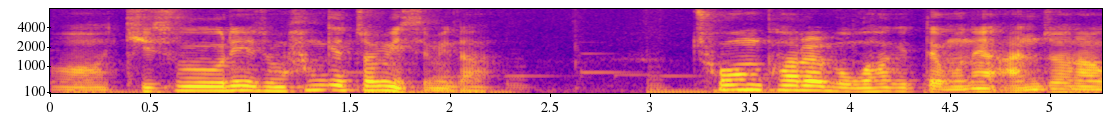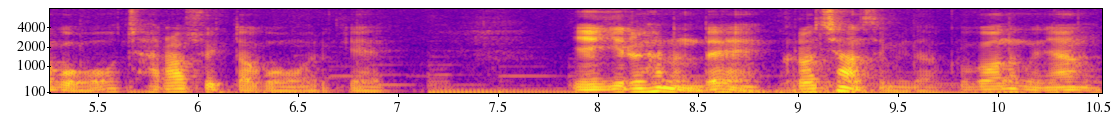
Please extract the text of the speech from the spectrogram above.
어, 기술이 좀 한계점이 있습니다. 초음파를 보고 하기 때문에 안전하고 잘 할 수 있다고 이렇게 얘기를 하는데 그렇지 않습니다. 그거는 그냥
